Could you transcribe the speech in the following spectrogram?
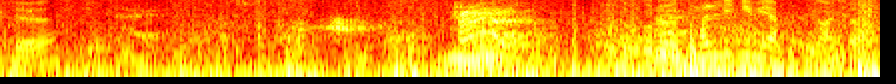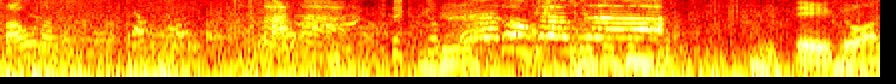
나이스. 누구를 살리기 위한 미팅 아니라 싸우라는 거죠. 네, 교환.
